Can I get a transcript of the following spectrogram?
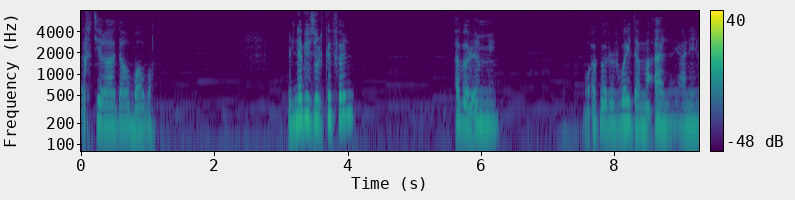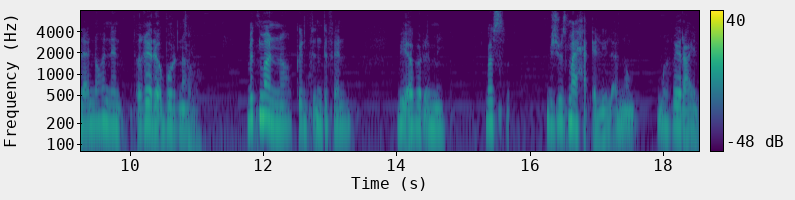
أختي غادة وبابا بالنبي ذو الكفل قبر أمي وقبر رويدة مع أهلها يعني لأنه هن غير قبورنا تمام. بتمنى كنت أندفن بقبر أمي بس بجوز ما يحق لي لأنه من غير عائلة.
